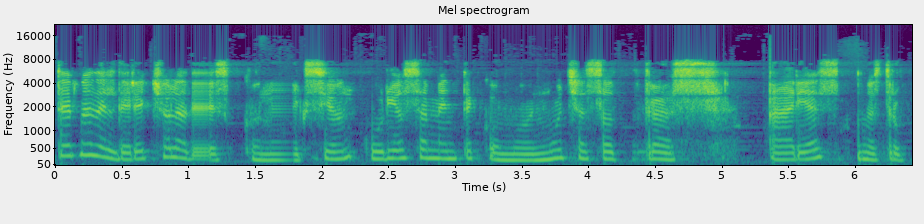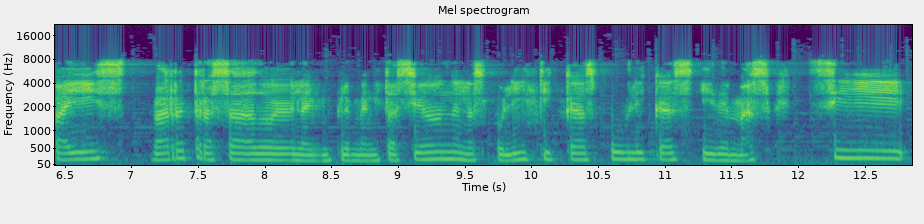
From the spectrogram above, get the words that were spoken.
Tema del derecho a la desconexión, curiosamente como en muchas otras áreas, nuestro país va retrasado en la implementación, en las políticas públicas y demás. Si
